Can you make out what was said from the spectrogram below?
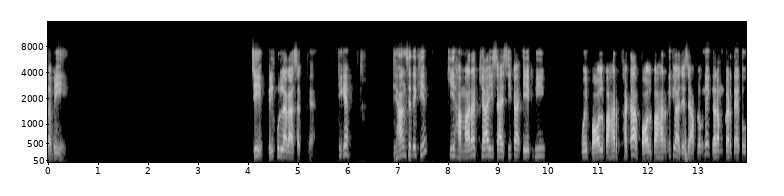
तभी। जी, बिल्कुल लगा सकते हैं, ठीक है? ध्यान से देखिए कि हमारा क्या इस आईसी का एक भी कोई बॉल बाहर फटा, बॉल बाहर निकला, जैसे आप लोग नहीं गर्म करते हैं तो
